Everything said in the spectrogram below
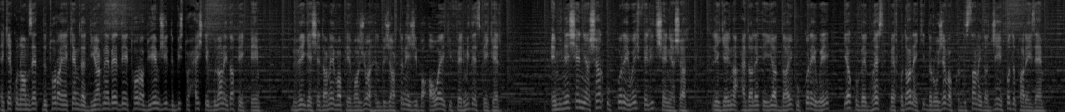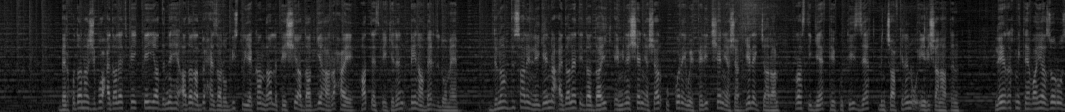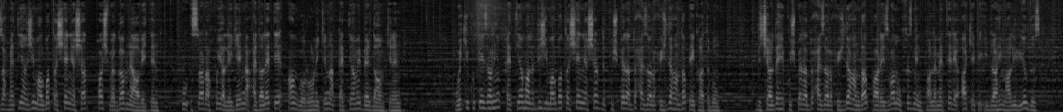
Heke ku namzet di tora yekem de diyar nebe dê tora duyêm jî di 28 Gulanê da pêk bê. Bi vê geşedanê ve pêvajoya hilbijartinê jî bi awayekî fermî dest pê kir. Emine Şen Yaşar û kurê wê Ferit Şen Yaşar. Lêgerîna edaletê ya dayîk û kurê wê ya ku veguhest berxudanekî di Rojava Kurdistanê da cihê xwe diparêze. Berxudana ji bo edalet pêk pê ya di nehê adara 2021 da li pêşiya dadgeha Rihayê hat destpêkirin bê navber didome. Di nav du salên lêgerîna edaletê da dayîk Emine Şen Yaşar û kurê wê Ferit Şen Yaşar gelek caran rastî gev pêkutî zext binçavkirin û êrîşan hatin. Lê rixmî tevahiya zor û zehmetiyan jî malbata Şen Yaşar paş ve gav neavêtin û ısrara xwe ya lêgerîna edaletê ango ronîkirina qetyamê berdewam kirin. Wekî ku tê zanîn qetyama li malbata Şen Yaşar di puşbera 2018 da pêk hatibû. Di çardehê puşbera 2018 da parêzvan û xizmên parlamenterê AKP İbrahim Halil Yıldız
